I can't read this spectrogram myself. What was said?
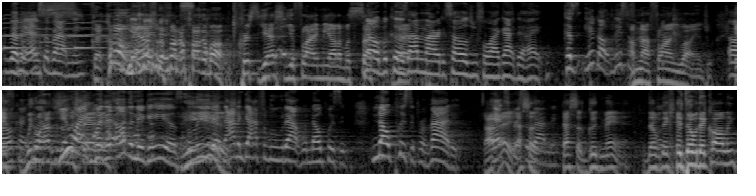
Man. You better Yes. ask about me. Like, Come on, man. That's what the fuck I'm talking about. Chris, yes, you're flying me out of Massac. No, because That- I done already told you before I got there. Because here go, this is. I'm not flying you out, Angel. Oh, okay. we don't have to you ain't, understand but the other nigga is. Believe it. I done got flued out with no pussy, no pussy provided. I- Ask hey, that's about a me. that's a good man. Is that what they, is that what they call him?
